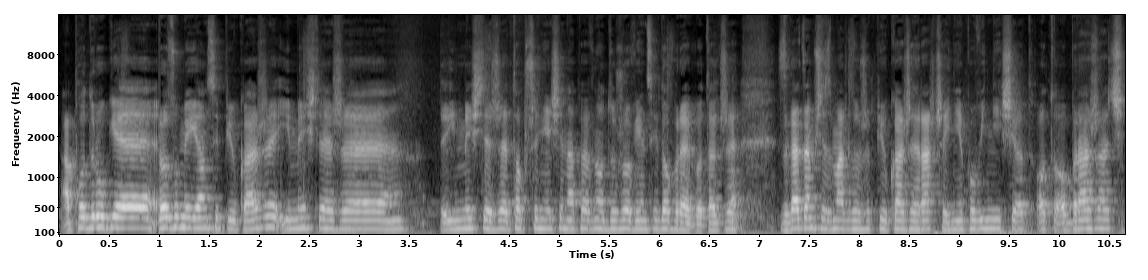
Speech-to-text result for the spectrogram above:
a po drugie rozumiejący piłkarzy i myślę, że i myślę, że to przyniesie na pewno dużo więcej dobrego. Także zgadzam się z Magdą, że piłkarze raczej nie powinni się o, o to obrażać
